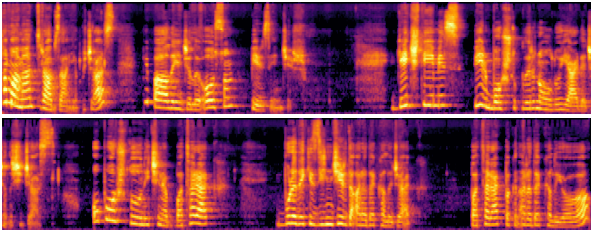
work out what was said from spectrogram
tamamen trabzan yapacağız. Bir bağlayıcılığı olsun, bir zincir. Geçtiğimiz bir boşlukların olduğu yerde çalışacağız. O boşluğun içine batarak buradaki zincir de arada kalacak. Batarak bakın arada kalıyor.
